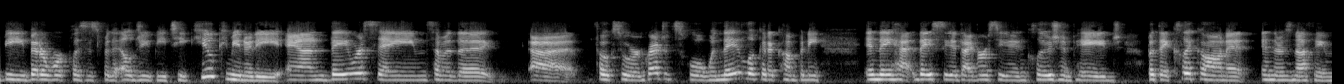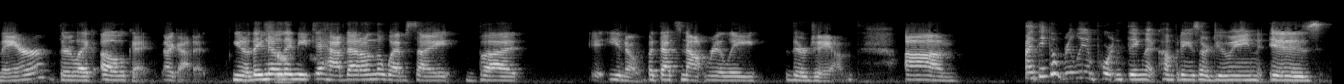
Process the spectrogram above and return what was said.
be better workplaces for the LGBTQ community. And they were saying some of the uh, folks who are in graduate school, when they look at a company and they ha- they see a diversity and inclusion page, but they click on it and there's nothing there, they're like, oh, okay, I got it. You know, they know sure. they need to have that on the website, but it, you know, but that's not really their jam. Um, I think a really important thing that companies are doing is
